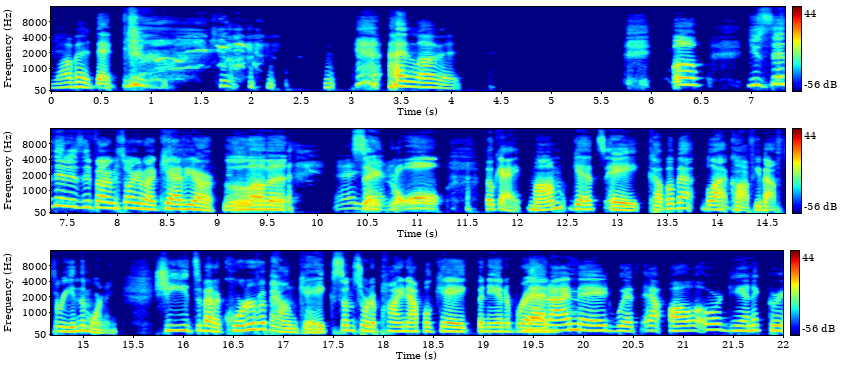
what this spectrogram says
Love it. that I love it. Mom, you said that as if I was talking about caviar. Love it. Uh, Saint yes. Laurent. Okay, mom gets a cup of black coffee about three in the morning. She eats about a quarter of a pound cake, some sort of pineapple cake, banana bread. That I made with all organic gr-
